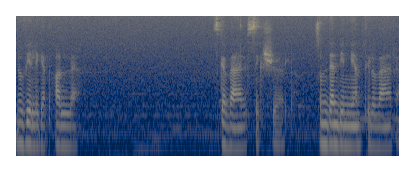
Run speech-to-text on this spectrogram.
Nå vil jeg at alle skal være seg sjøl som den de er ment til å være.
